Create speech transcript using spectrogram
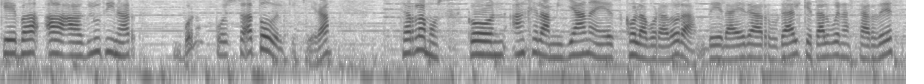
que va a aglutinar, bueno, pues a todo el que quiera. Charlamos con Ángela Millán, es colaboradora de la Era Rural. ¿Qué tal? Buenas tardes.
